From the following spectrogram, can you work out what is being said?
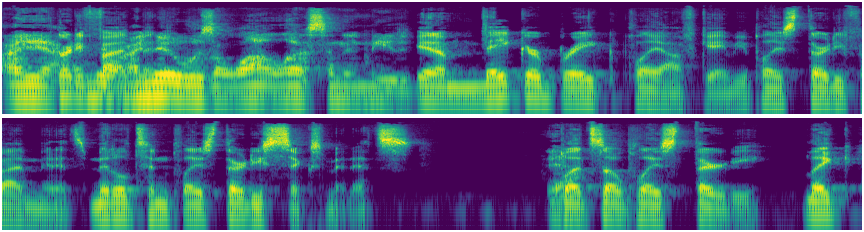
I, yeah, 35 I knew, I knew it was a lot less than it needed. In a make or break playoff game, he plays 35 minutes. Middleton plays 36 minutes. Yeah. Bledsoe plays 30. Like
